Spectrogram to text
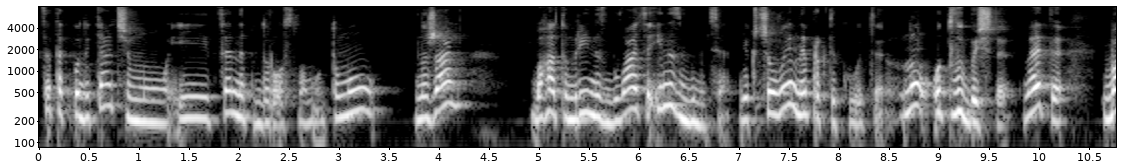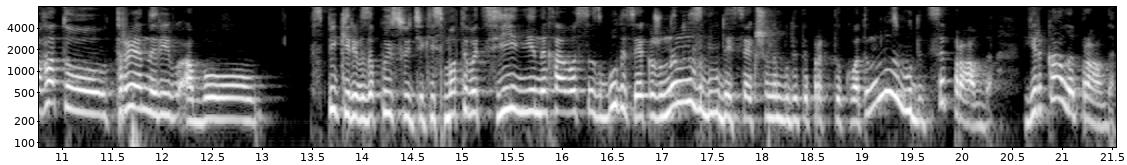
Це так по-дитячому і це не по-дорослому. Тому, на жаль, багато мрій не збуваються і не збудуться, якщо ви не практикуєте. Ну, от вибачте, знаєте, багато тренерів або спікерів записують якісь мотиваційні, нехай у вас все збудеться. Я кажу, ну не збудеться, якщо не будете практикувати. Ну не збудеться, це правда. Гірка, але правда.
